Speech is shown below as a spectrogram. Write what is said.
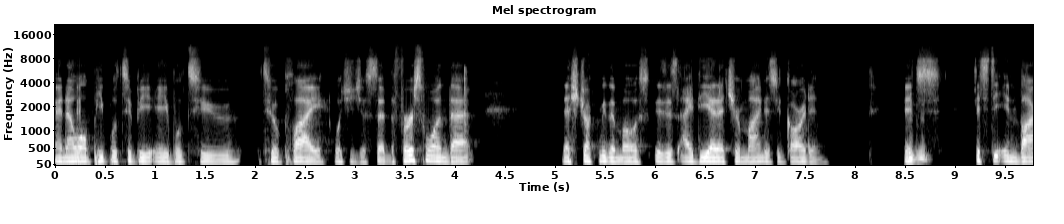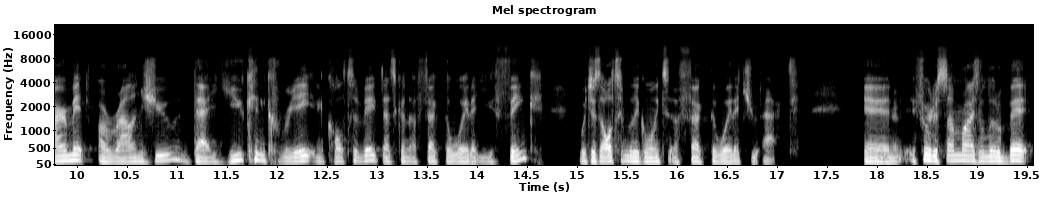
and I want people to be able to to apply what you just said. The first one that that struck me the most is this idea that your mind is a garden. It's mm-hmm. it's the environment around you that you can create and cultivate that's going to affect the way that you think, which is ultimately going to affect the way that you act. And mm-hmm. if we were to summarize a little bit,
